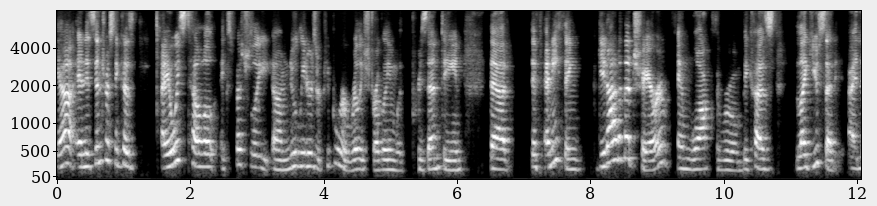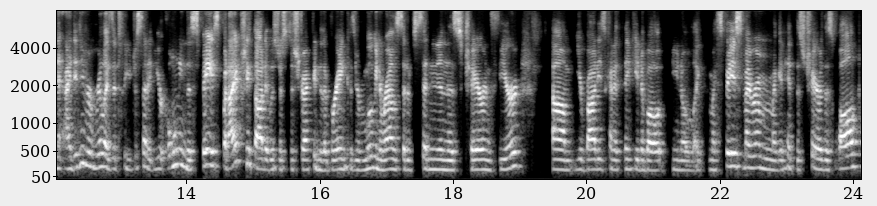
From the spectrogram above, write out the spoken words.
Yeah. And it's interesting because I always tell, especially um, new leaders or people who are really struggling with presenting, that if anything, get out of the chair and walk the room because like you said, and I didn't even realize it until you just said it, you're owning the space, but I actually thought it was just distracting to the brain because you're moving around instead of sitting in this chair in fear. Um, your body's kind of thinking about, you know, like my space, my room, am I going to hit this chair, this wall?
